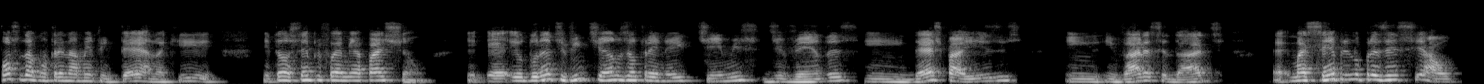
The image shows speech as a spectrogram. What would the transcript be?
Posso dar algum treinamento interno aqui? Então, sempre foi a minha paixão. É, eu, durante 20 anos, eu treinei times de vendas em 10 países, em, em várias cidades, é, mas sempre no presencial.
